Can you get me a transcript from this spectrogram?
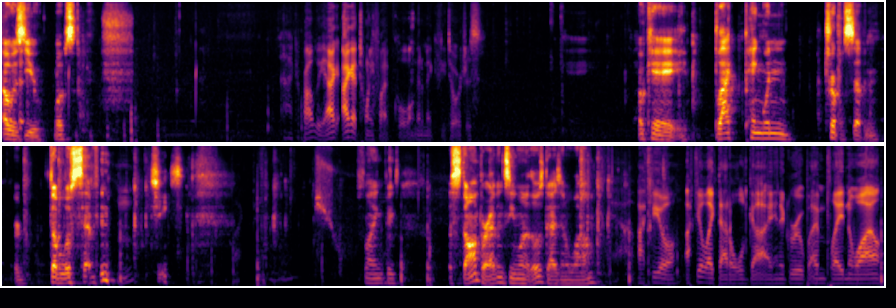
Oh, it was you. Whoops. I could probably. I, I got 25 coal. I'm gonna make a few torches. Okay. Black Penguin triple seven or 007. Hmm? Jeez. Black penguin. Phew. Flying pigs. A stomper. I haven't seen one of those guys in a while. Yeah, I feel I feel like that old guy in a group I haven't played in a while.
